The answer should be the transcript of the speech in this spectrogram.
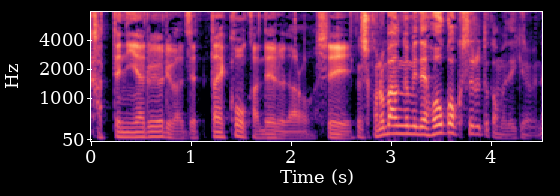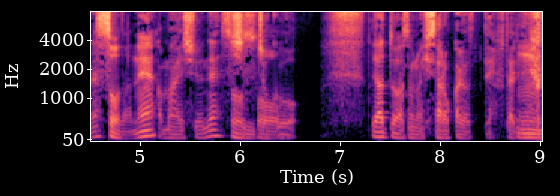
勝手にやるよりは絶対効果出るだろうし、私この番組で報告するとかもできるよね。そうだね。毎週ね、そうそう進捗を。で、あとはその、ヒサロ通って、二人で。やっ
